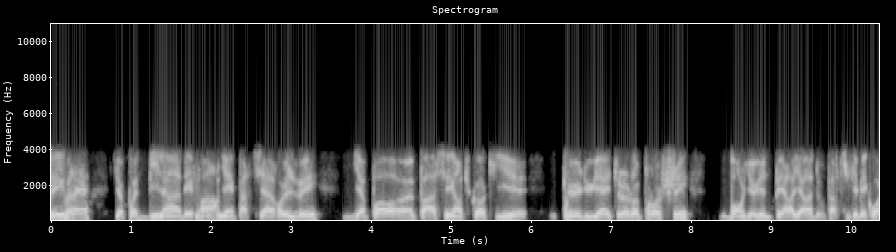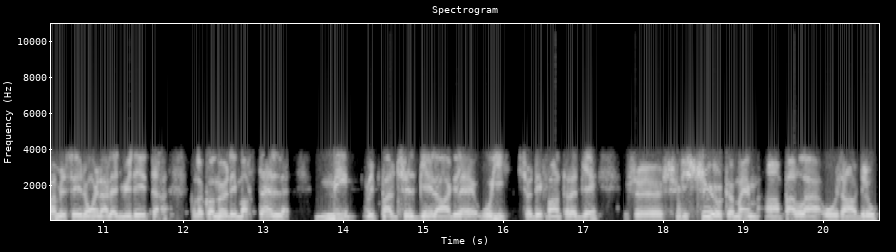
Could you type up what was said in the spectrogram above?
C'est vrai qu'il n'y a pas de bilan à défendre, il y a un parti à relever, il n'y a pas un passé, en tout cas, qui euh, peut lui être reproché. Bon, il y a eu une période au Parti québécois, mais c'est loin dans la nuit des temps pour le commun des mortels. Mais, parle-t-il bien l'anglais? Oui, il se défend très bien. Je suis sûr que même en parlant aux anglos,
